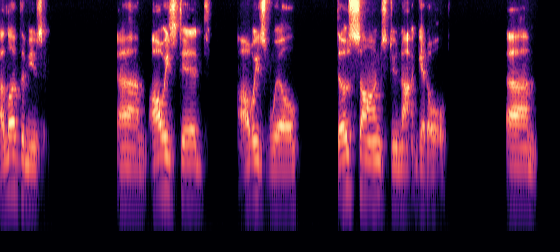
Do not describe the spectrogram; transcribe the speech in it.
I love the music. Um, always did, always will. Those songs do not get old. Um,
